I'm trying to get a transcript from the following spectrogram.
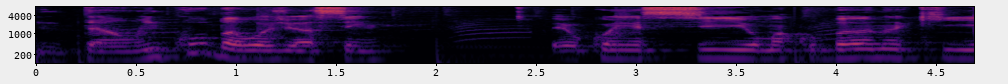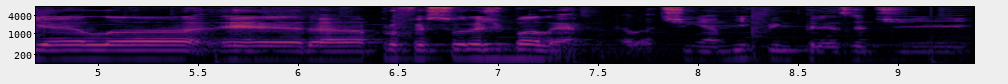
Então, em Cuba hoje é assim. Eu conheci uma cubana que ela era professora de balé. Ela tinha microempresa de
